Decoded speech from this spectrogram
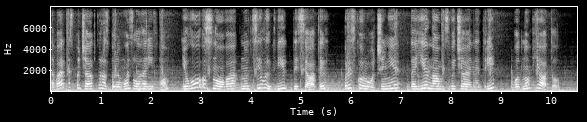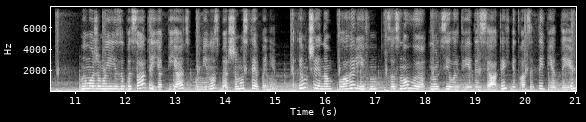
Давайте спочатку розберемось з логарифмом. Його основа 0,2 при скороченні дає нам звичайний дріб 1 п'яту. Ми можемо її записати як 5 у мінус першому степені. Таким чином, логарифм з основою 0,2 від 25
